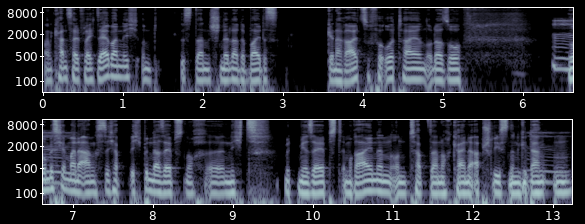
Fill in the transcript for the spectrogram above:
man kann es halt vielleicht selber nicht und ist dann schneller dabei, das General zu verurteilen oder so. Mm. So ein bisschen meine Angst. Ich, hab, ich bin da selbst noch äh, nicht mit mir selbst im Reinen und habe da noch keine abschließenden Gedanken. Mm.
